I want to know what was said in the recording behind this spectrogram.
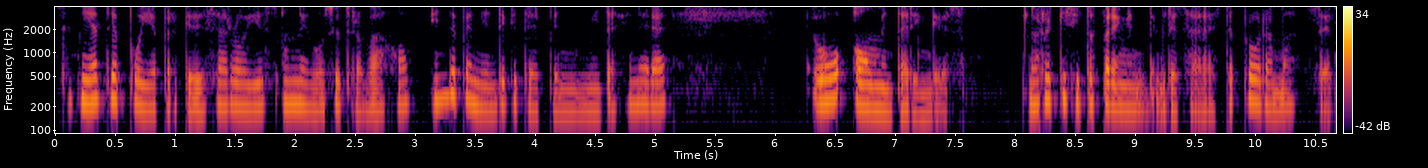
Semilla te apoya para que desarrolles un negocio o trabajo independiente que te permita generar o aumentar ingresos. Los requisitos para ingresar a este programa ser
